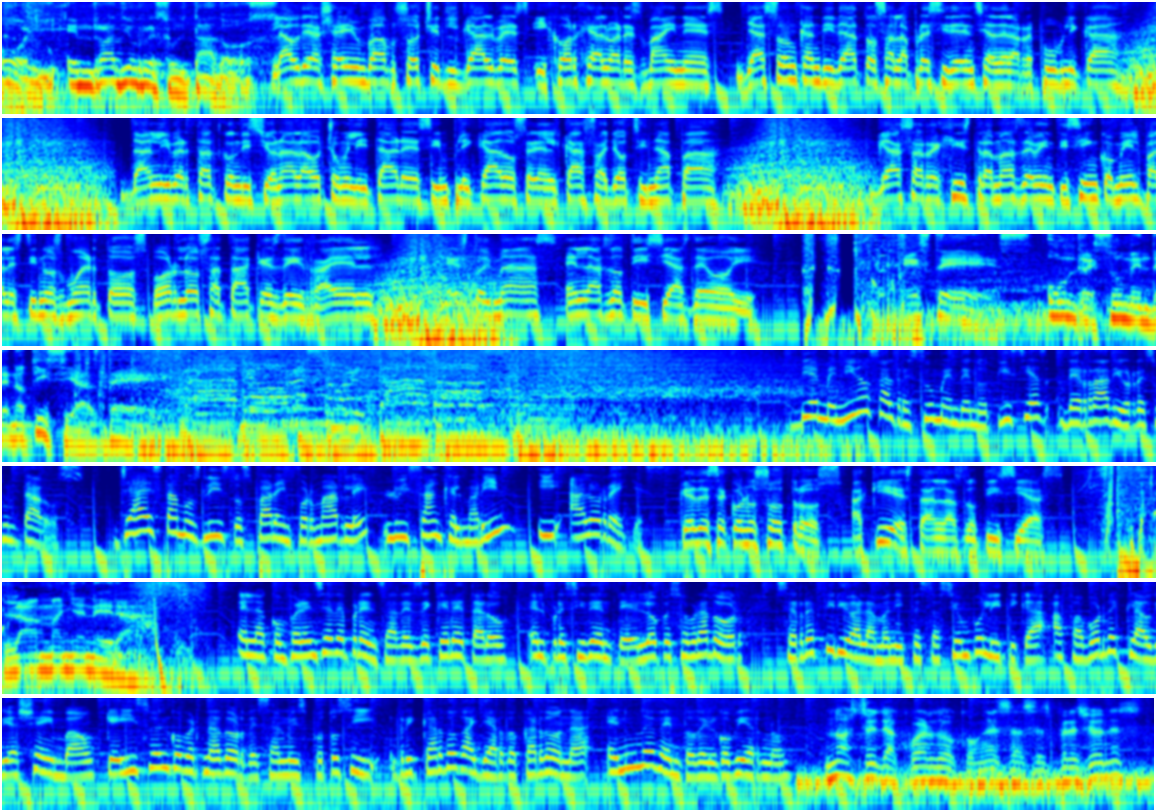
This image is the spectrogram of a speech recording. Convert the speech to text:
Hoy en Radio Resultados. Claudia Sheinbaum, Xochitl Galvez y Jorge Álvarez Maínez ya son candidatos a la presidencia de la República. Dan libertad condicional a ocho militares implicados en el caso Ayotzinapa. Gaza registra más de 25 mil palestinos muertos por los ataques de Israel. Esto y más en las noticias de hoy. Este es un resumen de noticias de Radio Resultados. Bienvenidos al resumen de noticias de Radio Resultados. Ya estamos listos para informarle Luis Ángel Marín y Alo Reyes. Quédese con nosotros, aquí están las noticias. La mañanera. En la conferencia de prensa desde Querétaro, el presidente López Obrador se refirió a la manifestación política a favor de Claudia Sheinbaum que hizo el gobernador de San Luis Potosí, Ricardo Gallardo Cardona, en un evento del gobierno. No estoy de acuerdo con esas expresiones,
